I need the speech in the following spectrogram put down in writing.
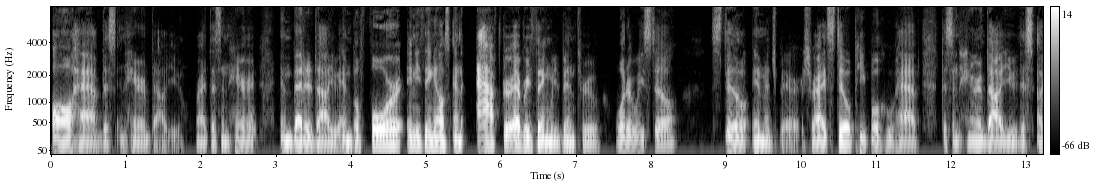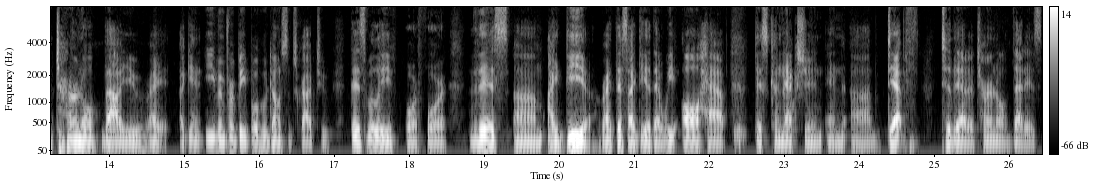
all have this inherent value, right? This inherent embedded value. And before anything else, and after everything we've been through, what are we still? Still image bearers, right? Still people who have this inherent value, this eternal value, right? Again, even for people who don't subscribe to this belief or for this um, idea, right? This idea that we all have this connection and uh, depth to that eternal that is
